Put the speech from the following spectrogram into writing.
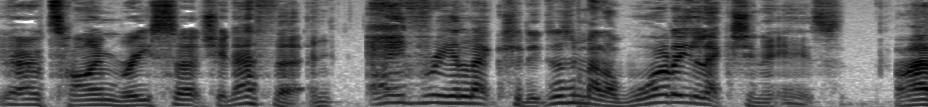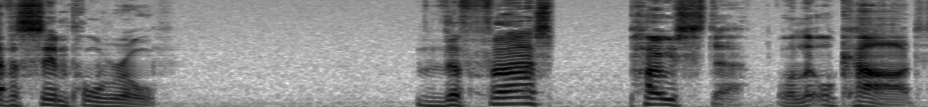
you know, time, research, and effort. And every election, it doesn't matter what election it is, I have a simple rule the first poster or little card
